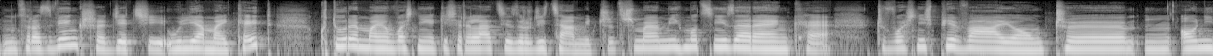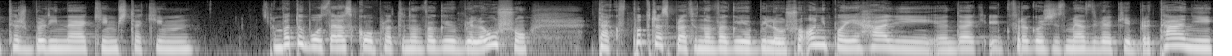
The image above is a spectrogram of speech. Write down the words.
no, coraz większe dzieci Williama i Kate, które mają właśnie jakieś relacje z rodzicami, czy trzymają ich mocniej za rękę, czy właśnie śpiewają, czy mm, oni też byli na jakimś takim Chyba to było zaraz koło platynowego jubileuszu. Tak, podczas platynowego jubileuszu oni pojechali do któregoś z miast Wielkiej Brytanii,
